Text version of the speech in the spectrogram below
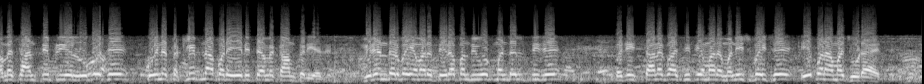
અમે શાંતિપ્રિય લોકો છે. કોઈને તકલીફ ના પડે એ રીતે અમે કામ કરીએ છીએ. વિરેન્દરભાઈ અમારે તેરાપંથ યુવક મંડળથી છે. પછી સ્થાનકવાસીથી અમારે મનીષભાઈ છે. એ પણ આમાં જોડાયા છે.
